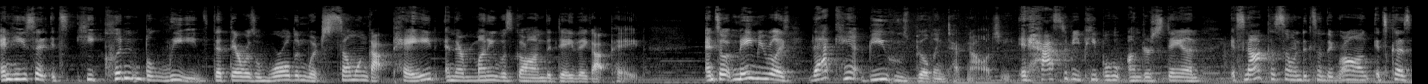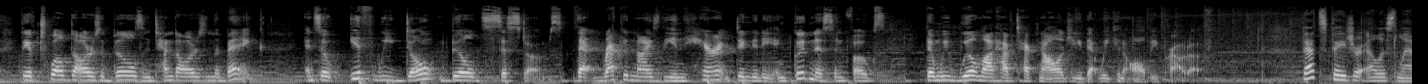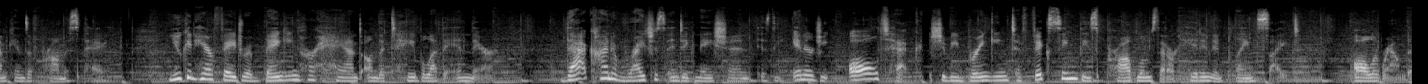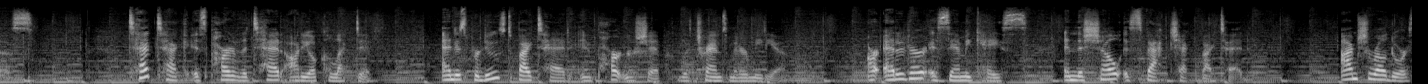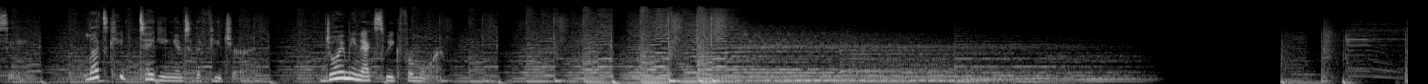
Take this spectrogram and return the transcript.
And he said it's he couldn't believe that there was a world in which someone got paid and their money was gone the day they got paid. And so it made me realize that can't be who's building technology. It has to be people who understand it's not because someone did something wrong, it's because they have $12 of bills and $10 in the bank. And so, if we don't build systems that recognize the inherent dignity and goodness in folks, then we will not have technology that we can all be proud of. That's Phaedra Ellis Lamkins of Promise Pay. You can hear Phaedra banging her hand on the table at the end there. That kind of righteous indignation is the energy all tech should be bringing to fixing these problems that are hidden in plain sight all around us. TED Tech is part of the TED Audio Collective and is produced by TED in partnership with Transmitter Media. Our editor is Sammy Case, and the show is fact checked by TED. I'm Sherrell Dorsey. Let's keep digging into the future. Join me next week for more.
